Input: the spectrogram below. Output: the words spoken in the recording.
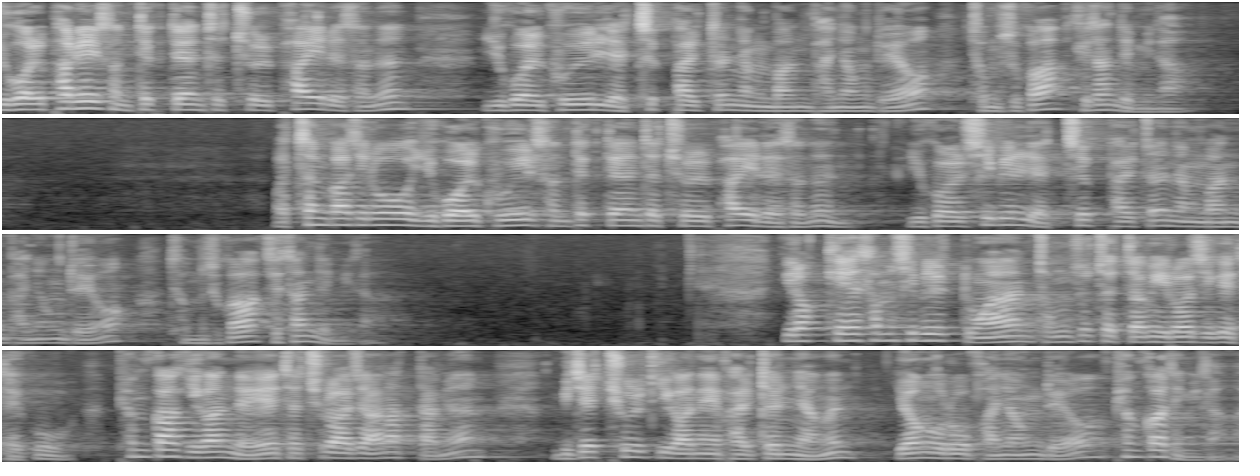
6월 8일 선택된 제출 파일에서는 6월 9일 예측 발전량만 반영되어 점수가 계산됩니다. 마찬가지로 6월 9일 선택된 제출 파일에서는 6월 10일 예측 발전량만 반영되어 점수가 계산됩니다. 이렇게 30일 동안 점수 채점이 이루어지게 되고 평가 기간 내에 제출하지 않았다면 미제출 기간의 발전량은 0으로 반영되어 평가됩니다.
